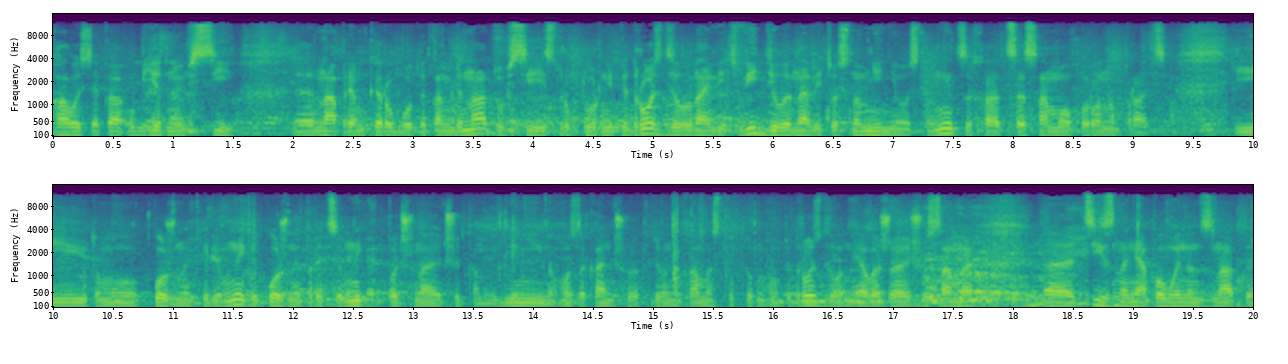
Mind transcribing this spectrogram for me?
галузь, яка об'єднує всі е, напрямки роботи комбінату, всі структурні підрозділи, навіть відділи, навіть основні, не основні цеха, це саме охорона праці. І тому кожен керівник і кожен працівник, починаючи там від лінійного, заканчує керівниками структурного підрозділу, я вважаю, що саме е, ці знання повинен знати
